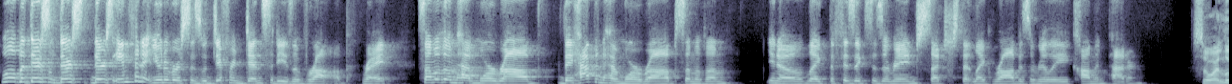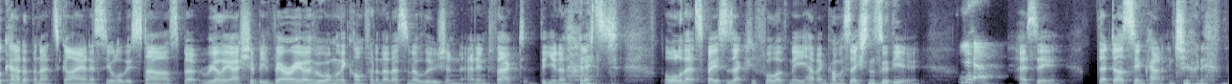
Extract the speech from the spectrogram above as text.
Well, but there's there's there's infinite universes with different densities of Rob, right? Some of them have more Rob. They happen to have more Rob. Some of them, you know, like the physics is arranged such that like Rob is a really common pattern. So I look out at the night sky and I see all of these stars, but really I should be very overwhelmingly confident that that's an illusion. And in fact, the universe, all of that space is actually full of me having conversations with you. Yeah. I see. That does seem counterintuitive.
